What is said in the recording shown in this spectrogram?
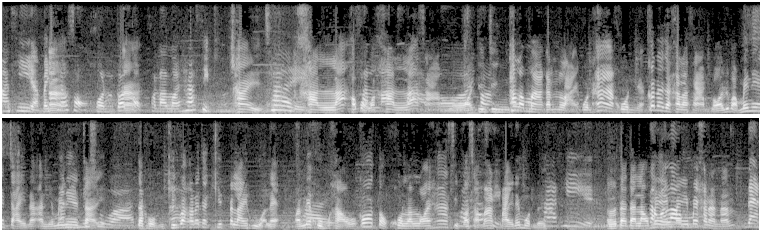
5ที่อะไปเที่ยว 2 คนก็อ่าตกคนละ150 ใช่ ใช่คันละเขาบอกว่าคัคันนละละ 300 จริงๆ300ถ้าเรามากันหลายคน 5 คนเนี่ยก็น่าจะคันละ 300 หรือเปล่าไม่แน่ใจนะ อันนี้ไม่แน่ใจอัชัวร์แต่ผมคิดว่าเขาน่าจะคิดเป็นรายหัวแหละ มันไม่คุ้มเขาก็ตกคนละ 150เราสามารถไปได้หมดเลยห้าที่เออแต่แต่เราไม่แต่ว่าเราไม่ไม่ขนาดนั้นแดด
